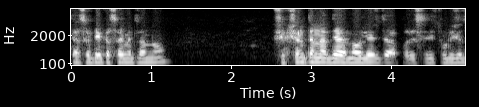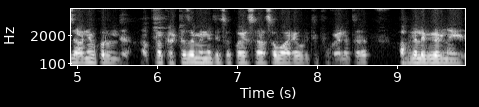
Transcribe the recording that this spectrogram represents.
त्यासाठी कसं आहे मित्रांनो शिक्षण त्यांना द्या नॉलेज द्या परिस्थिती थोडीशी जाणीव करून द्या. आपला कष्टाचा मेहनतीचा पैसा असं वाऱ्यावरती फुकायला तर आपल्याला वेळ नाहीये.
